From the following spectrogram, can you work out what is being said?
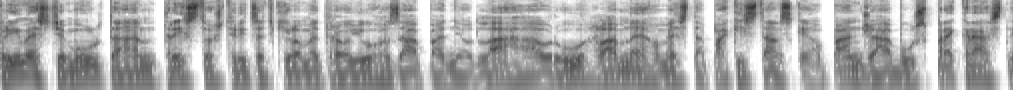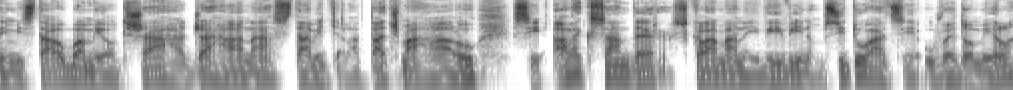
Pri meste Multán, 340 km juhozápadne od Lahauru, hlavného mesta pakistanského Panžábu s prekrásnymi stavbami od Šáha Džahána, staviteľa Taj Mahalu, si Alexander, sklamaný vývinom situácie, uvedomil,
